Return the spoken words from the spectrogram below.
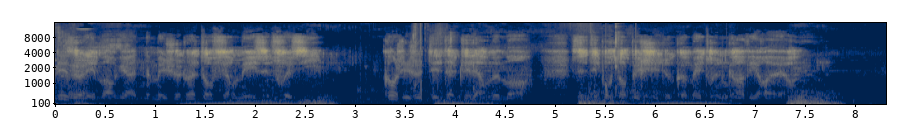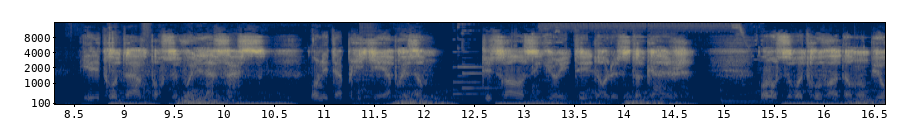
Désolé Morgan, mais je dois t'enfermer cette fois-ci. Quand j'ai jeté ta clé d'armement, c'était pour t'empêcher de commettre une grave erreur. Il est trop tard pour se voiler la face. On est impliqué à présent. Tu seras en sécurité dans le stockage. On se retrouvera dans mon bureau.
